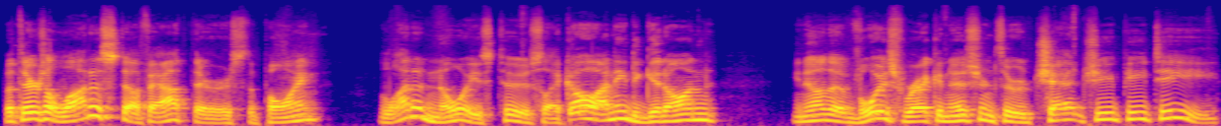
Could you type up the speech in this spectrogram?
But there's a lot of stuff out there, is the point. A lot of noise, too. It's like, oh, I need to get on, you know, the voice recognition through Chat GPT.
